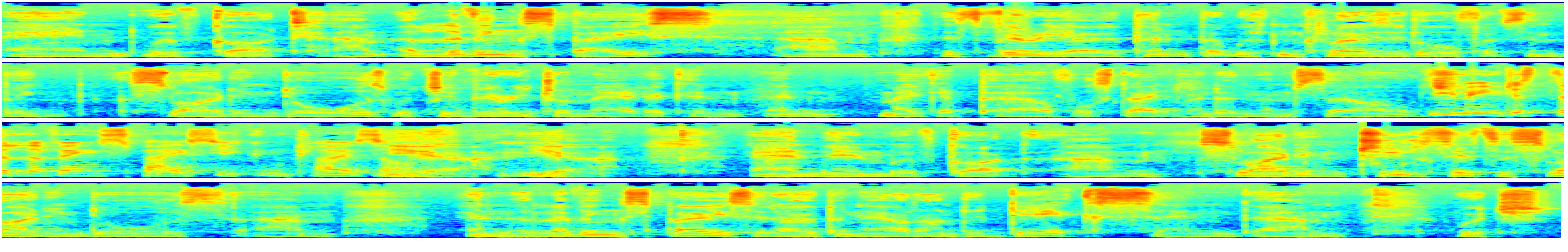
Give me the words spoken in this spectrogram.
and we've got um, a living space um, that's very open, but we can close it off with some big sliding doors, which are very dramatic and, and make a powerful statement in themselves. You mean just the living space you can close off? Yeah, mm. yeah. And then we've got um, sliding two sets of sliding doors um, in the living space that open out onto decks, and um, which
